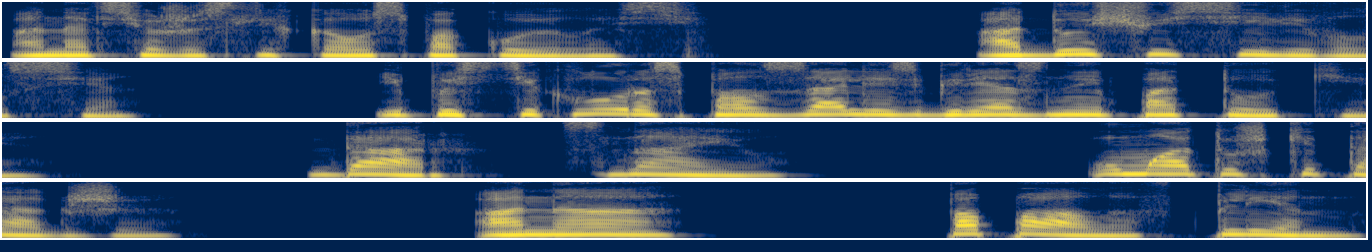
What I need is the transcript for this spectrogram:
Она все же слегка успокоилась. А дождь усиливался, и по стеклу расползались грязные потоки. Дар, знаю. У матушки также. Она попала в плен.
